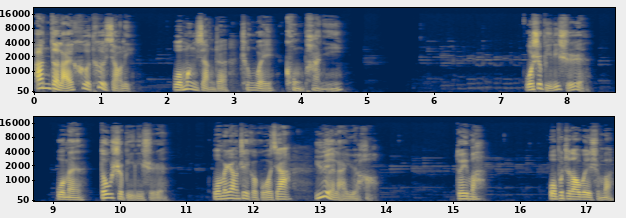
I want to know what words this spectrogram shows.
安德莱赫特效力，我梦想着成为孔帕尼。我是比利时人，我们都是比利时人，我们让这个国家越来越好，对吗？我不知道为什么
